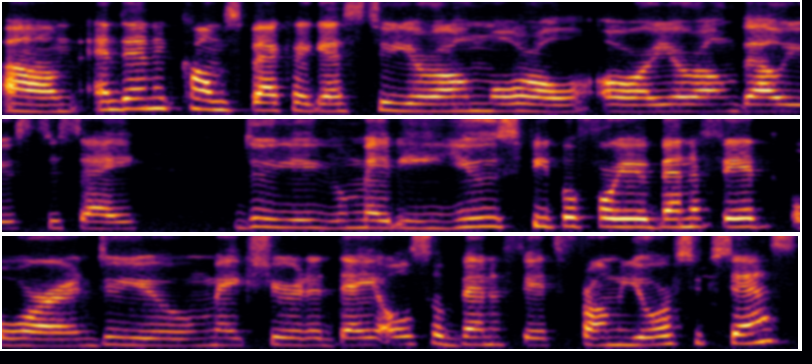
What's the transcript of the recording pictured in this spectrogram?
Um, and then it comes back, I guess, to your own moral or your own values to say, do you maybe use people for your benefit or do you make sure that they also benefit from your success?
